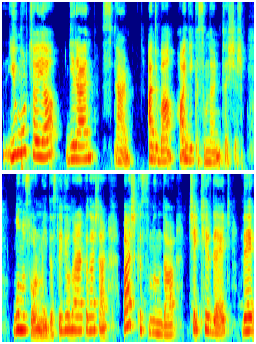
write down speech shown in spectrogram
Yumurtaya giren sperm acaba hangi kısımlarını taşır? Bunu sormayı da seviyorlar arkadaşlar. Baş kısmında çekirdek ve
